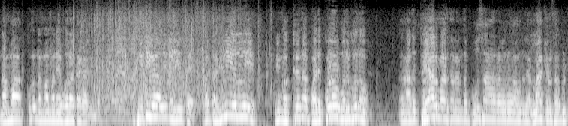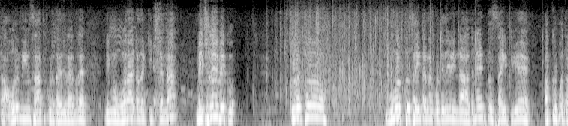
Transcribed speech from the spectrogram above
ನಮ್ಮಕ್ಕೂ ನಮ್ಮ ಮನೆ ಹೋರಾಟಗಾರರಿಂದ. ಸಿಟಿಗಳಲ್ಲಿ ನಡೆಯುತ್ತೆ. ಬಟ್ ಹಳ್ಳಿಯಲ್ಲಿ ನಿಮ್ಮ ಮಕ್ಕಳನ್ನ ಪಡ್ಕೊಳ್ಳೋವರೆಗೂ ಅದಕ್ಕೆ ತಯಾರು ಮಾಡ್ತಾರಂತ ಭೂಸಾರ್ ಅವರು ಅವ್ರ ಎಲ್ಲಾ ಕೆಲಸ ಬಿಟ್ಟು ಅವರು ನೀವು ಸಾಥ್ ಕೊಡ್ತಾ ಇದೀರ ಅಂದ್ರೆ ನಿಮ್ಮ ಹೋರಾಟದ ಕಿಚ್ಚನ್ನ ಮೆಚ್ಚಲೇಬೇಕು. ಇವತ್ತು ಮೂವತ್ತು ಸೈಟ್ ಅನ್ನ ಕೊಟ್ಟಿದೀವಿ ಇನ್ನ ಹದಿನೆಂಟು ಸೈಟ್ಗೆ ಹಕ್ಕುಪತ್ರ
